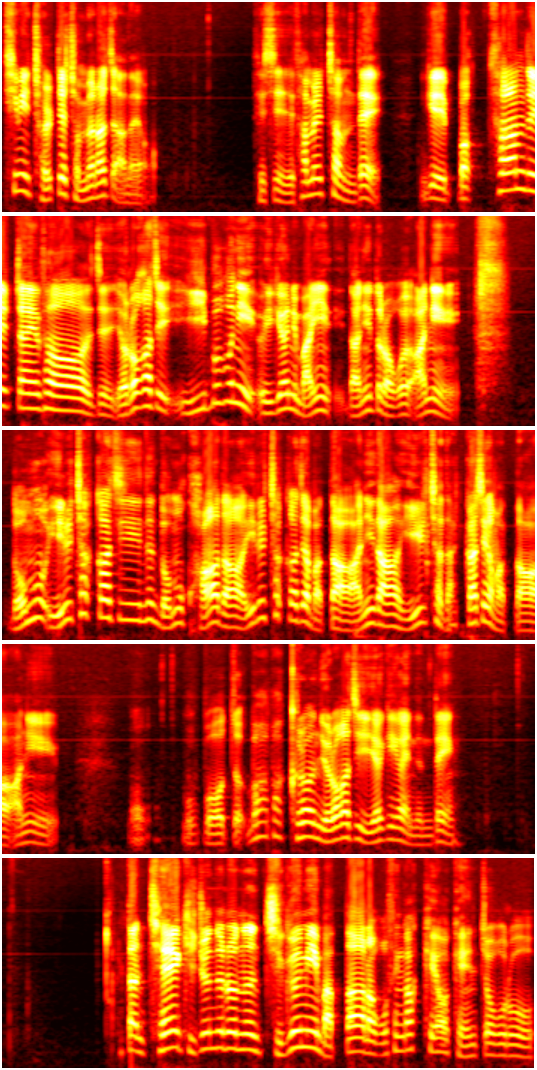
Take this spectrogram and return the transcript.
팀이 절대 전멸하지 않아요. 대신 이제 3일차인데 이게 막 사람들 입장에서 이제 여러 가지 이 부분이 의견이 많이 나뉘더라고요. 아니, 너무 2일차까지는 너무 과하다. 1일차까지가 맞다. 아니다. 2일차 낮까지가 맞다. 아니, 뭐, 뭐, 뭐, 어쩌, 막, 막 그런 여러 가지 이야기가 있는데 일단 제 기준으로는 지금이 맞다라고 생각해요. 개인적으로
